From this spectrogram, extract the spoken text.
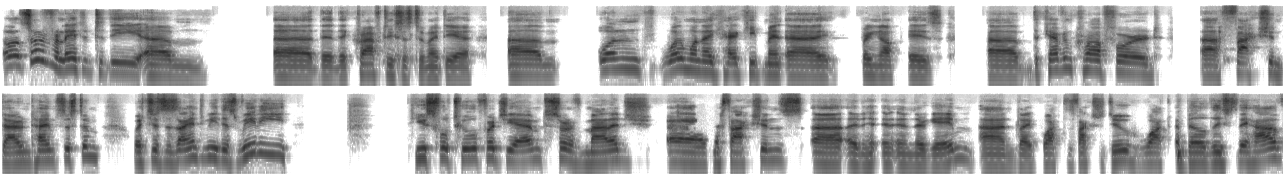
well, it's sort of related to the um, uh, the the crafting system idea. Um, one one one I, I keep men- uh, bringing up is uh, the Kevin Crawford uh, faction downtime system, which is designed to be this really useful tool for GM to sort of manage uh, the factions uh, in, in, in their game and like what the factions do, what abilities they have,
